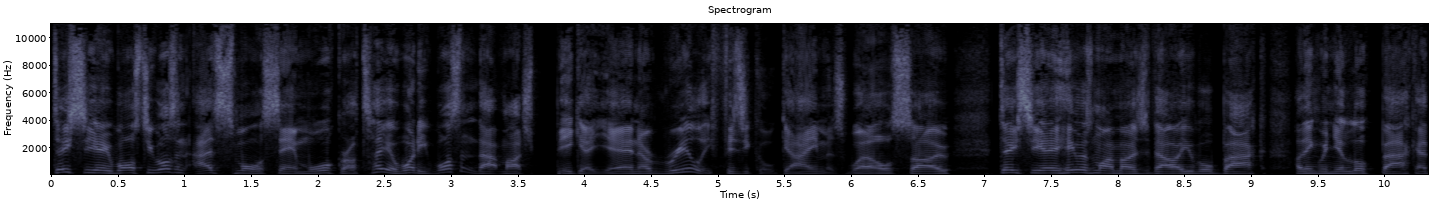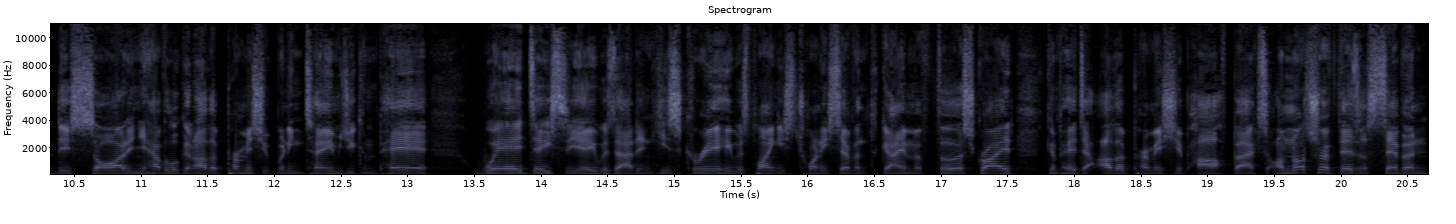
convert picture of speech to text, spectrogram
DCE, whilst he wasn't as small as Sam Walker, I'll tell you what, he wasn't that much bigger, yeah, and a really physical game as well. So, DCE, he was my most valuable back. I think when you look back at this side and you have a look at other Premiership winning teams, you compare where DCE was at in his career. He was playing his 27th game of first grade compared to other Premiership halfbacks. I'm not sure if there's a seven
